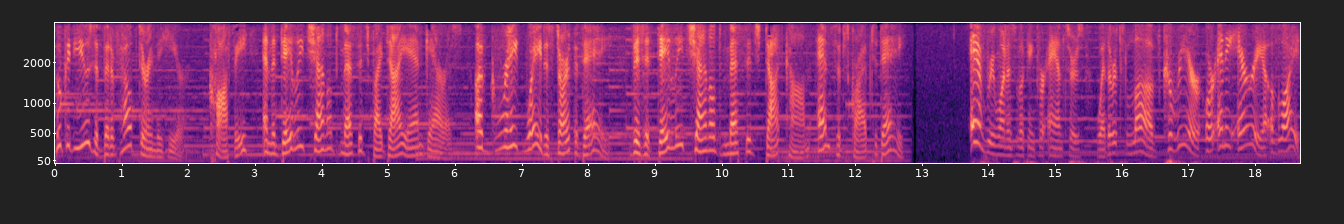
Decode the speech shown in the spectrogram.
who could use a bit of help during the year. Coffee and the Daily Channeled Message by Diane Garris. A great way to start the day. Visit dailychanneledmessage.com and subscribe today. Everyone is looking for answers, whether it's love, career, or any area of life.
